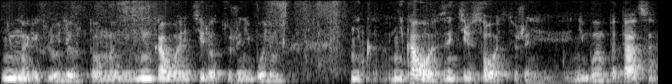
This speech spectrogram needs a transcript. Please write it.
немногих людях, что мы ни на кого ориентироваться уже не будем, никого заинтересовывать уже не будем пытаться.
